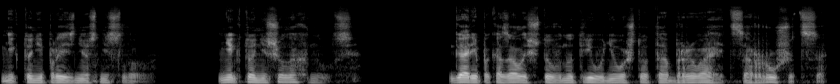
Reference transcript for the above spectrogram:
Никто не произнес ни слова. Никто не шелохнулся. Гарри показалось, что внутри у него что-то обрывается, рушится,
